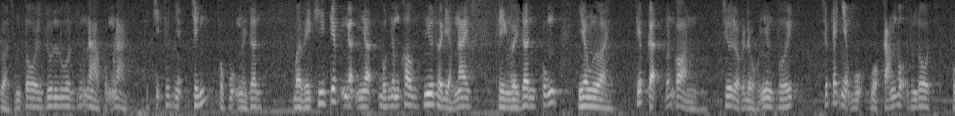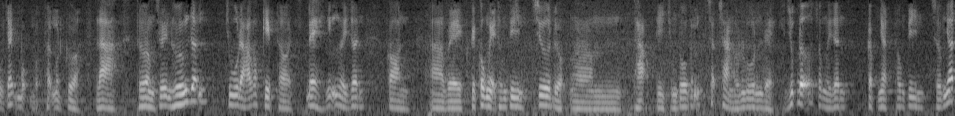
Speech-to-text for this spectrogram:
cửa chúng tôi luôn luôn lúc nào cũng là cái chịu trách nhiệm chính phục vụ người dân. Bởi vì khi tiếp nhận nhận 4.0 như thời điểm này thì người dân cũng nhiều người tiếp cận vẫn còn chưa được đủ nhưng với chức trách nhiệm vụ của cán bộ chúng tôi phụ trách bộ phận một cửa là thường xuyên hướng dẫn chu đáo và kịp thời để những người dân còn à, về cái công nghệ thông tin chưa được à, thạo thì chúng tôi vẫn sẵn sàng luôn luôn để giúp đỡ cho người dân cập nhật thông tin sớm nhất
